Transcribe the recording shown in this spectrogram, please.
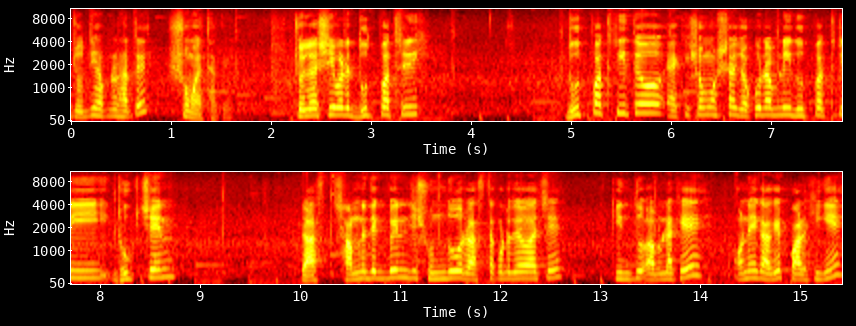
যদি আপনার হাতে সময় থাকে। চলে আসি এবারে দুধপাত্রি দুধপাত্রিতেও একই সমস্যা, যখন আপনি দুধপাত্রি ঢুকছেন, রাস, সামনে দেখবেন যে সুন্দর রাস্তা করে দেওয়া আছে, কিন্তু আপনাকে অনেক আগে পার্কিংয়ে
